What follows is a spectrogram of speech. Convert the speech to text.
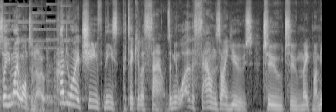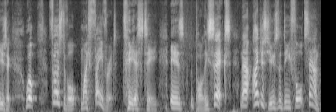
So you might want to know, how do I achieve these particular sounds? I mean, what are the sounds I use to, to make my music? Well, first of all, my favorite VST is the Poly 6. Now, I just use the default sound.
